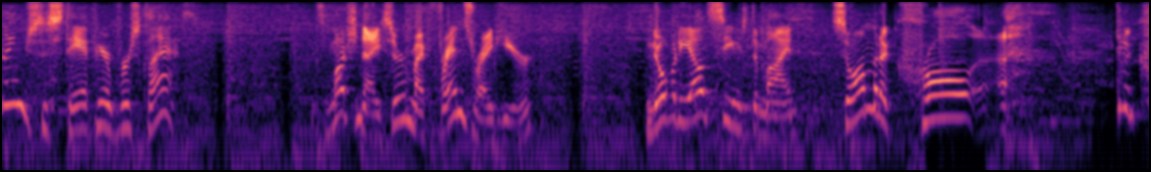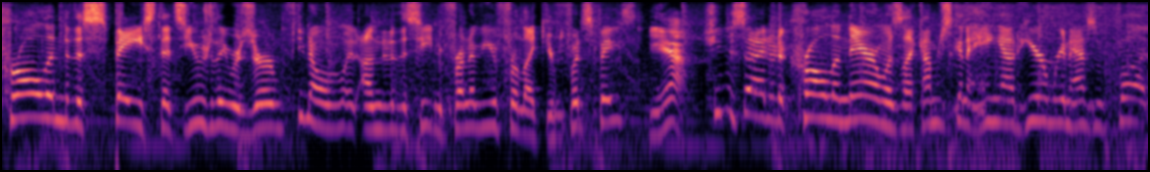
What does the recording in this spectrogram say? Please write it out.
I can just gonna stay up here in first class. It's much nicer. My friend's right here. Nobody else seems to mind. So I'm gonna crawl. Uh, I'm gonna crawl into the space that's usually reserved, you know, under the seat in front of you for like your foot space. yeah. She decided to crawl in there and was like, I'm just gonna hang out here and we're gonna have some fun.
